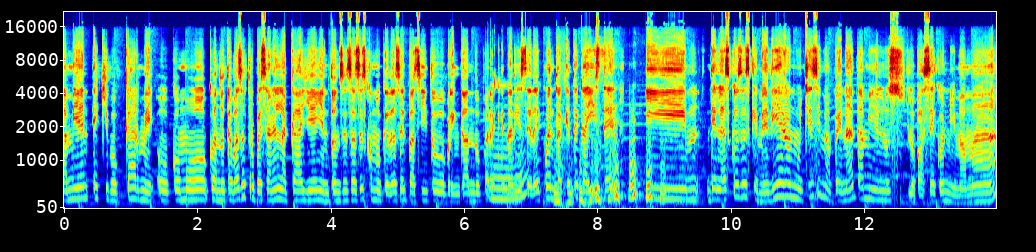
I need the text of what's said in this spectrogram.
también equivocarme o como cuando te vas a tropezar en la calle y entonces haces como que das el pasito brincando para que nadie se dé cuenta que te caíste. Y de las cosas que me dieron muchísima pena también los lo pasé con mi mamá.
